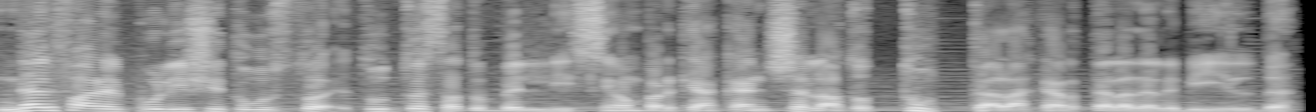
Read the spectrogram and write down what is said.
Nel fare il pulisci tutto, tutto è stato bellissimo perché ha cancellato tutta la cartella delle build.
